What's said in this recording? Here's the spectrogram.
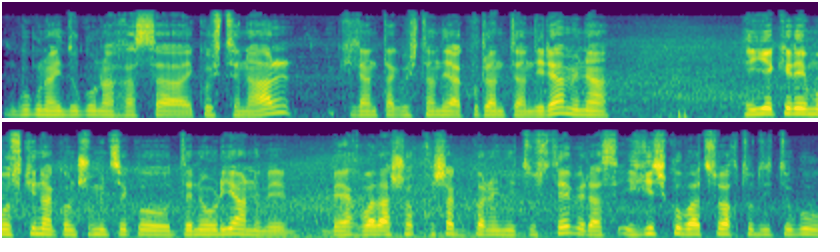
guk nahi dugun arraza ekoizten ahal, kilantak biztande akurantean dira, mena heiek ere mozkina kontsumitzeko tenorian be, behar bada sorpresak ukanen dituzte, beraz irrisko batzu hartu ditugu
